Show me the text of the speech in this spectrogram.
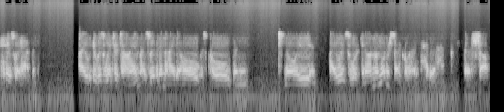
Here's what happened. I, it was winter time. I was living in Idaho. It was cold and snowy, and I was working on my motorcycle. I had a, a shop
